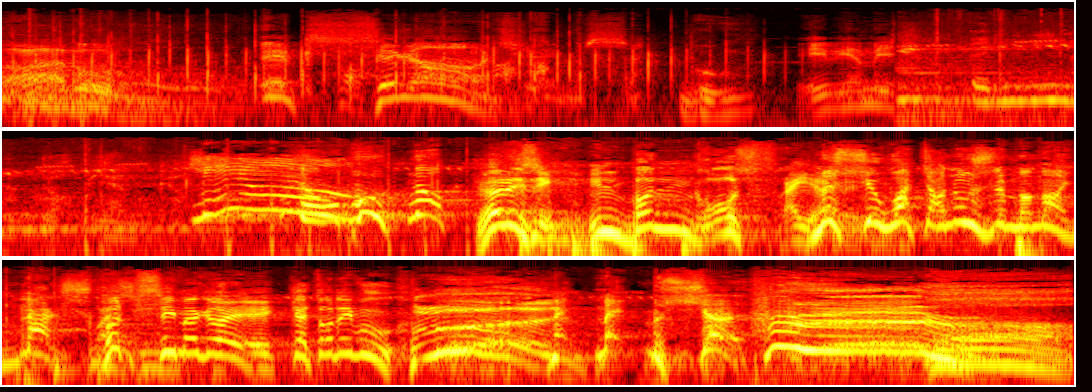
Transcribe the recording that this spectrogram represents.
Bravo Excellent, James. Bon. Eh bien, mais... Bonne Dors bien, mon garçon. Allez-y, une bonne grosse frayeur. Monsieur Waternoose, le moment est mal choisi. Fotsy Magré, qu'attendez-vous mais, mais, monsieur oh.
